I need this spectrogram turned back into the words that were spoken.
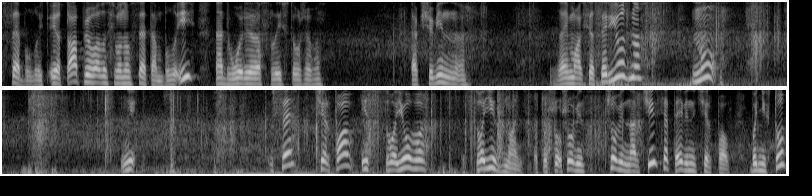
Все було. І- отаплювалося воно, все там було. І на дворі росли ж теж. Так що він е, займався серйозно. Ну, ні, все черпав із свого, своїх знань. Ото що, що, він, що він навчився, те він і черпав. Бо ніхто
